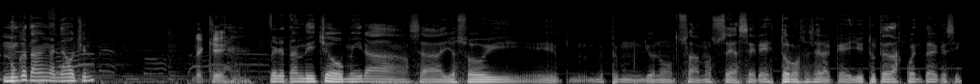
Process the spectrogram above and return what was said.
¿Nunca te han engañado, chino? ¿De qué? De que te han dicho, mira, o sea, yo soy, eh, yo no, o sea, no sé hacer esto, no sé hacer aquello, y tú te das cuenta de que sí.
